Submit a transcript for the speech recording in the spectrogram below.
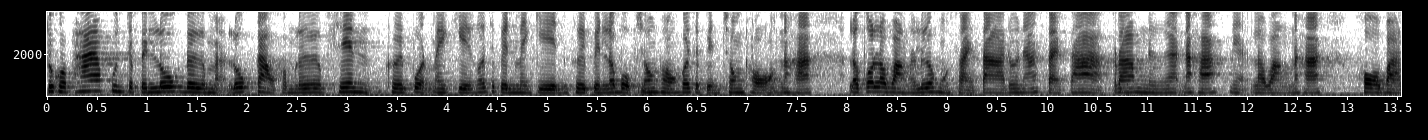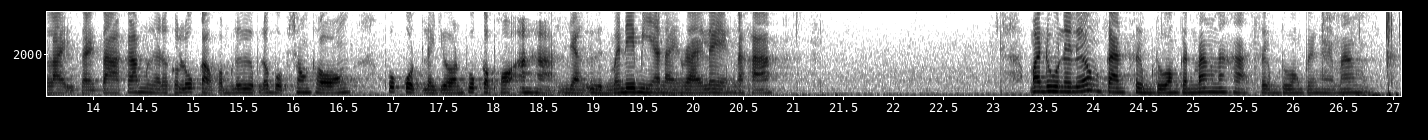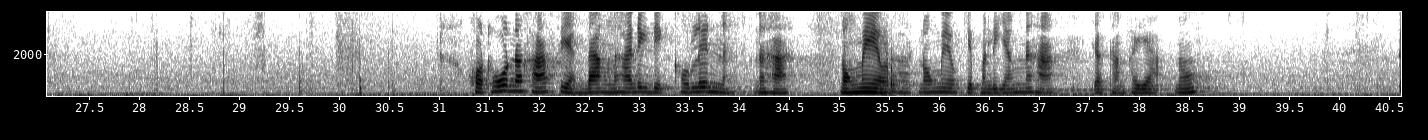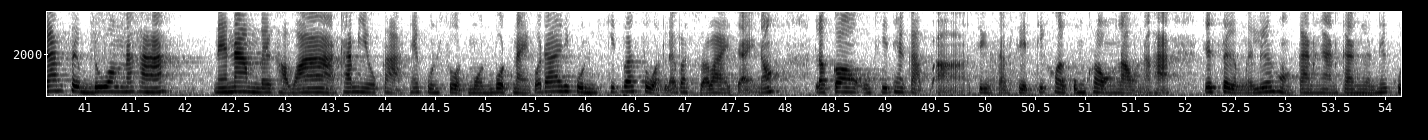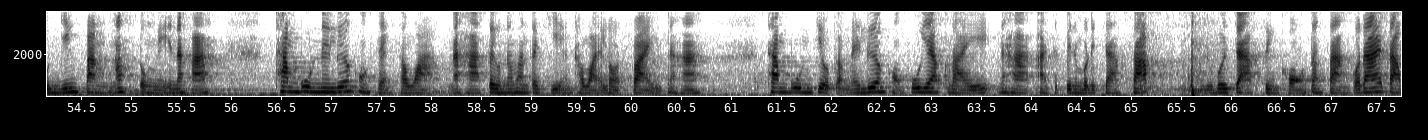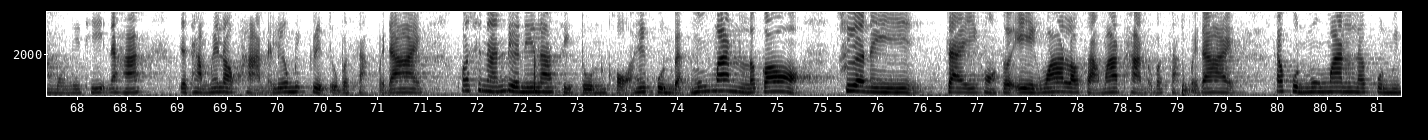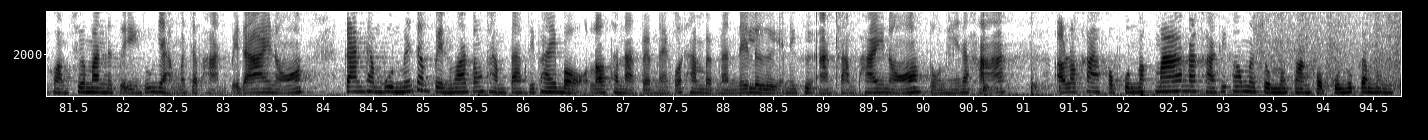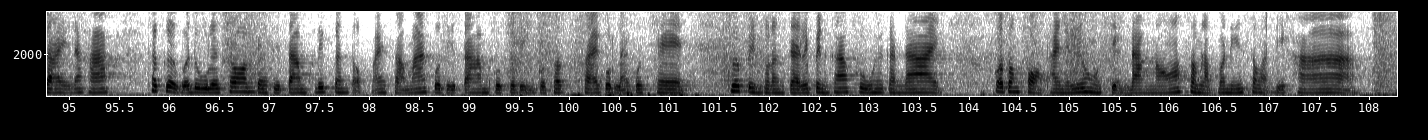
สุขภาพคุณจะเป็นโรคเดิมอะโรคเก่ากำเริบ เช่น เคยปวดไมเกรนก็จะเป็นไมเกรนเคยเป็นระบบช่องท้องก็จะเป็นช่องท้องนะคะ แล้วก็ระวังในเรื่องของสายตาด้วยนะ สายตากล้ามเนื้อนะคะเนี่ยระวังนะคะคอบ่าไหล่สายตากล้ามเนื้อแล้วก็โรคเก่ากำเริบ ระบบช่องท้อง พวกกรดไหลย้อนพวกกระเพาะอาหารอย่างอื่นไม่ได้มีอะไรร้ายแรงนะคะมาดูในเรื่องของการเสริมดวงกันบ้างนะคะ เสริมดวงเป็นไงบ้าง อโทษนะคะ เสียงดังนะคะ เด็กๆเขาเล่นนะนะคะ น้องแมวนะคะ น้องแมวเก็บมาเลี้ยงนะคะ จากถังขยะเนาะการเสริมดวงนะคะ แนะนำเลยค่ะว่าถ้ามีโอกาสให้คุณสวดมนต์บทไหนก็ได้ที่คุณคิดว่าสวดแล้วสบายใจเนาะแล้วก็อุทิศให้กับสิ่งศักดิ์สิทธิ์ที่คอยคุ้มครองเรานะคะ จะเสริมในเรื่องของการงานการเงินให้คุณยิ่งปังเนาะตรงนี้นะคะทำบุญในเรื่องของแสงสว่างนะคะ เติมน้ำมันตะเกียงถวายหลอดไฟนะคะ ทำบุญเกี่ยวกับในเรื่องของผู้ยากไร้นะคะอาจจะเป็นบริจาคทรัพย์ หรือบริจาคสิ่งของต่างๆ ก็ได้ตามมูลนิธินะคะ จะทำให้เราผ่านในเรื่องวิกฤตอุปสรรคไปได้ เพราะฉะนั้นเดือนนี้ราศีตุลขอให้คุณแบบมุ่งมั่น แล้วก็เชื่อในใจของตัวเองว่าเราสามารถผ่านอุปสรรคไปได้ ถ้าคุณมุ่งมั่นและคุณมีความเชื่อมั่นในตัวเองทุกอย่างมันจะผ่านไปได้เนาะการทำบุญไม่จำเป็นว่าต้องทำตามที่ไพ่บอก เราถนัดแบบไหนก็ทำแบบนั้นได้เลย อันนี้คืออ่านตามไพ่เนาะตรงนี้นะคะ เอาละค่ะขอบคุณมาก ๆนะคะ ที่เข้ามาชมมาฟังขอบคุณทุกกำลังใจนะคะ ถ้าเกิดว่าดูและชอบอยากติดตามคลิปกันต่อไป สามารถกดติดตามกดกระดิ่งกด subscribe กดไลค์กดแชร์ เพื่อเป็นกำลังใจและเป็นค่าครูให้กันได้ ก็ต้องขออภัยในเรื่องของเสียงดังเนาะสำหรับวันนี้สวัสดีค่ะ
